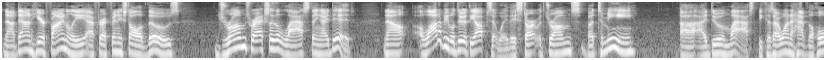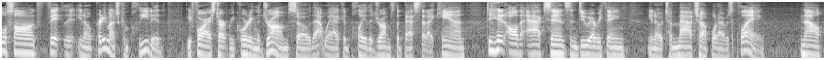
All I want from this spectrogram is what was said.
now down here, finally, after I finished all of those, drums were actually the last thing I did. Now, a lot of people do it the opposite way. They start with drums, but to me, uh, I do them last because I want to have the whole song fit, you know, pretty much completed before I start recording the drums. So that way I can play the drums the best that I can to hit all the accents and do everything, you know, to match up what I was playing. Now,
